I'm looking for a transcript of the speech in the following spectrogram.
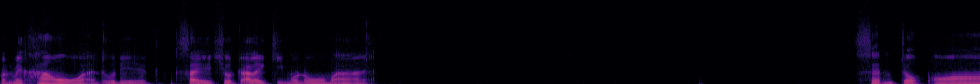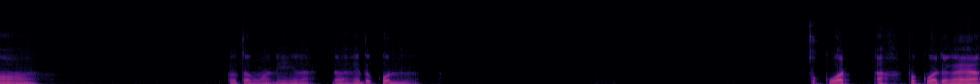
มันไม่เข้าอะ ดูดิ ใส่ชุดอะไรกิโมโนมาเนี่ยเส้นจบ อ๋อ เราต้องมานี่นะ เดี๋ยวให้ทุกคนประกวด อะ ประกวดยังไงอะ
